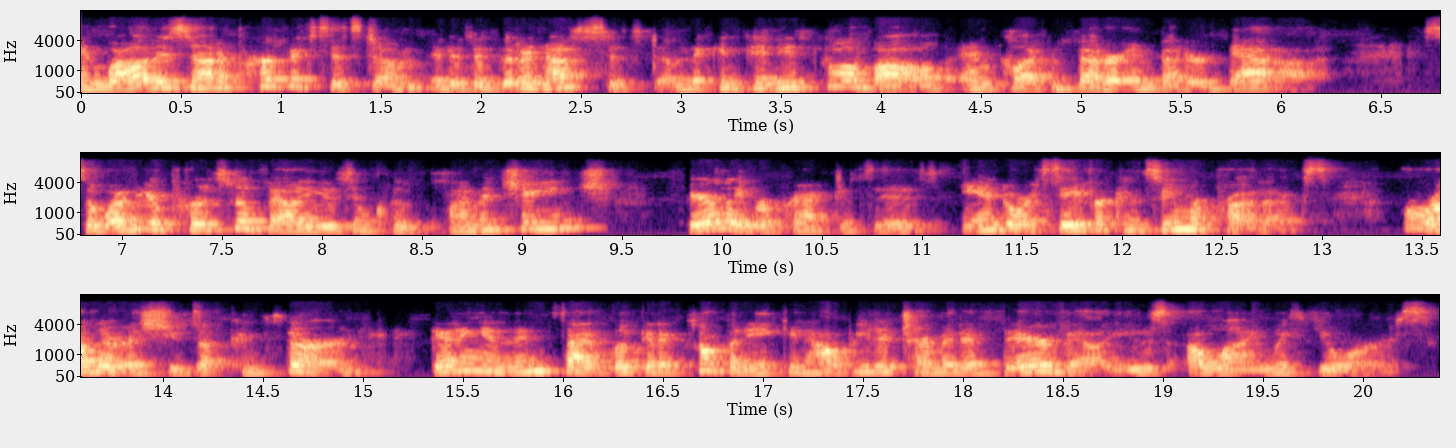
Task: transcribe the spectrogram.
And while it is not a perfect system, it is a good enough system that continues to evolve and collect better and better data. So whether your personal values include climate change, fair labor practices, and or safer consumer products, or other issues of concern, getting an inside look at a company can help you determine if their values align with yours.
